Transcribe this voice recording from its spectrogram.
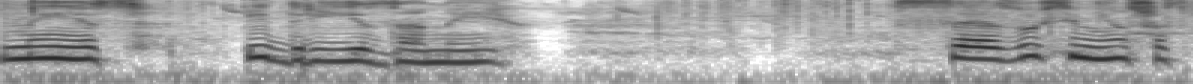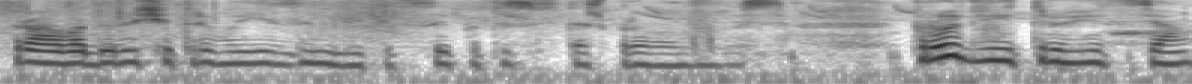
низ підрізаний. Все, зовсім інша справа. До речі, треба їй землі підсипати, щось теж провалилося. Провітрюється.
